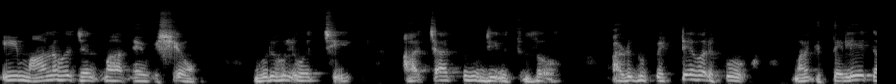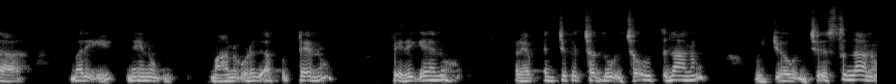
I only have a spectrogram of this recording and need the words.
ఈ మానవ జన్మ అనే విషయం గురువులు వచ్చి ఆధ్యాత్మిక జీవితంలో అడుగు పెట్టే వరకు మనకి తెలియక మరి నేను మానవుడిగా పుట్టాను పెరిగాను ప్రపంచక చదువులు చదువుతున్నాను ఉద్యోగం చేస్తున్నాను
